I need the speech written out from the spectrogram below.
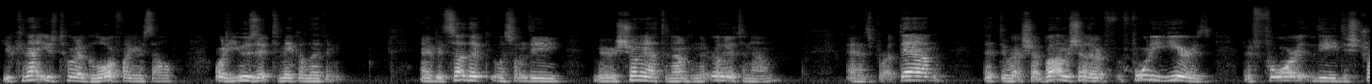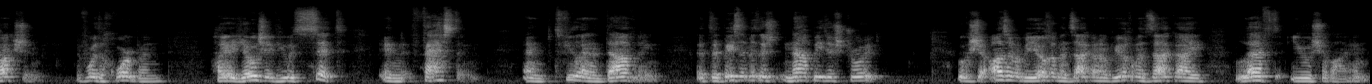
You cannot use Torah to glorify yourself or to use it to make a living. And Rabbi Tzadok was from the Mirishoni Tanam, from the earlier Tanam, and it's brought down that were Shabbat there 40 years before the destruction, before the Chorban, Hayat Yoshev, he would sit in fasting and tefillah and davening that the base of Mikdash not be destroyed. Ukshe'azar Rabbi ben Zakkai, Rabbi Yochanan Zakkai left Yerushalayim.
